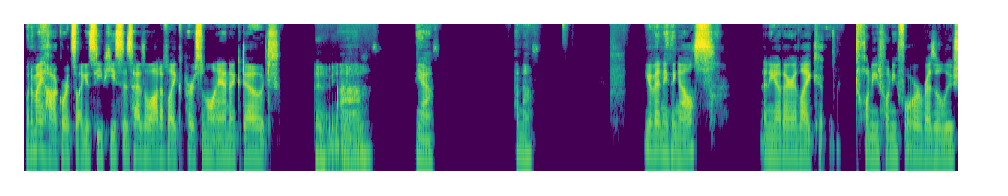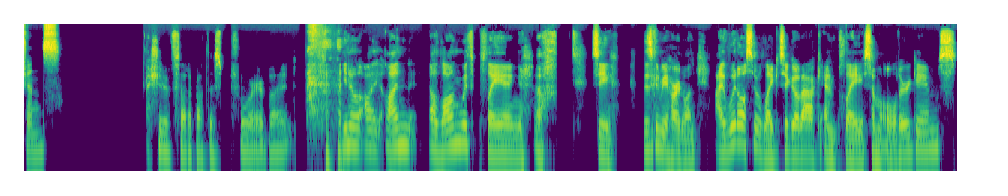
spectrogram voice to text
one of my Hogwarts Legacy pieces has a lot of like personal anecdote. I mean, yeah. Um yeah. I don't know. You have anything else? Any other like 2024 resolutions? I should have thought about this before, but you know, I on along with playing. Ugh, see, this is gonna be a hard one. I would also like to go back and play some older games.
